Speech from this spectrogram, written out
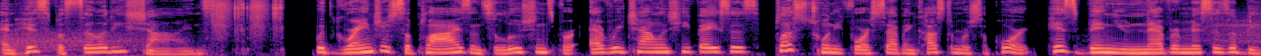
and his facility shines. With Grainger's supplies and solutions for every challenge he faces, plus 24 7 customer support, his venue never misses a beat.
